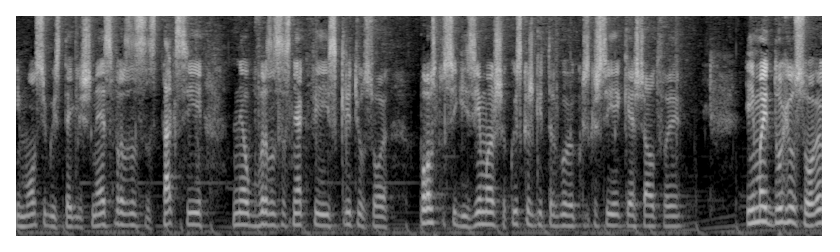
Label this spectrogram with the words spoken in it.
и може си го изтеглиш. Не е свързан с такси, не е обвързан с някакви скрити условия. Просто си ги взимаш, ако искаш ги търгувай, ако искаш си ги кеш аутвай. Има и други условия,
